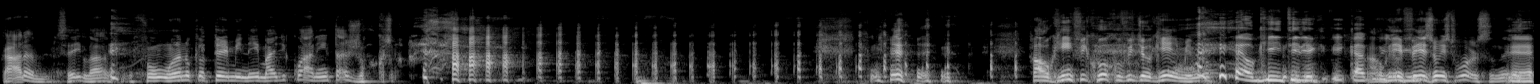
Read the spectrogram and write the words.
Cara, sei lá, foi um ano que eu terminei mais de 40 jogos. Alguém ficou com o videogame, né? Alguém teria que ficar com o Alguém videogame. fez um esforço, né? É.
